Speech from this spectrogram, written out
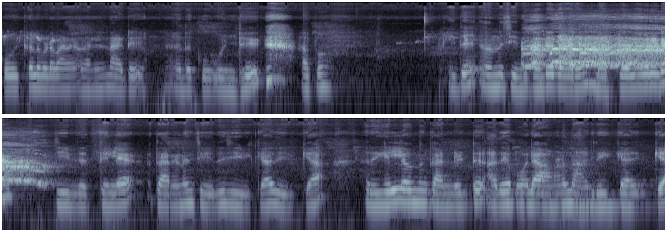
കോഴിക്കൾ ഇവിടെ നന്നായിട്ട് ഇത് കൂവുണ്ട്. അപ്പം ഇത് ഒന്ന് ചിന്തിക്കേണ്ട കാര്യം മറ്റുള്ളവരുടെ ജീവിതത്തിലെ തരണം ചെയ്ത് ജീവിക്കാതിരിക്കുക. റീലിലൊന്നും കണ്ടിട്ട് അതേപോലെ ആവണമെന്ന് ആഗ്രഹിക്കാതിരിക്കുക.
